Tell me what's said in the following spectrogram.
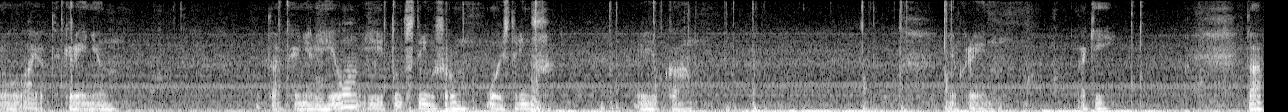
Уругвай, Ukrainian. Так, регіон і тут strings.ru. Ой, strings UK. Ukraine. Окей. Так,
